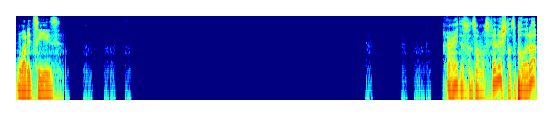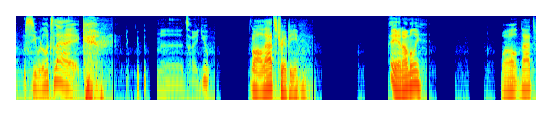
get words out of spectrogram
what it sees. All right, this one's almost finished. Let's pull it up, see what it looks like. Let's hide you. Oh, that's trippy. Hey, Anomaly. Well, that's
